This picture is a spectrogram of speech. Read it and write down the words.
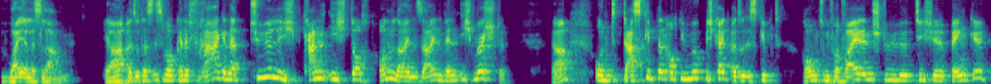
Wireless LAN. Ja, also das ist überhaupt keine Frage. Natürlich kann ich dort online sein, wenn ich möchte. Ja, und das gibt dann auch die Möglichkeit, also es gibt Raum zum Verweilen, Stühle, Tische, Bänke.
